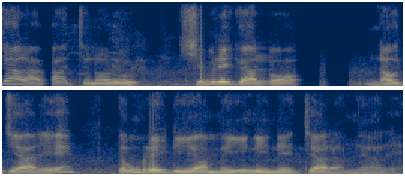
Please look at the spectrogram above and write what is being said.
ကြာတာကကျွန်တော်တို့ရှစ်ပရိတ်ကတော့နောက်ကြတယ်သုံးပရိတ်ဒီကမင်းအနေနဲ့ကြာတာများတယ်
